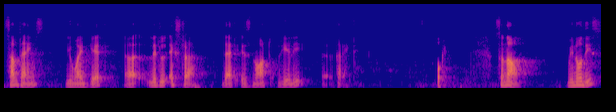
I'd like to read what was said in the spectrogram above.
sometimes you might get uh, little extra that is not really uh, correct. Okay. So, now we know these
